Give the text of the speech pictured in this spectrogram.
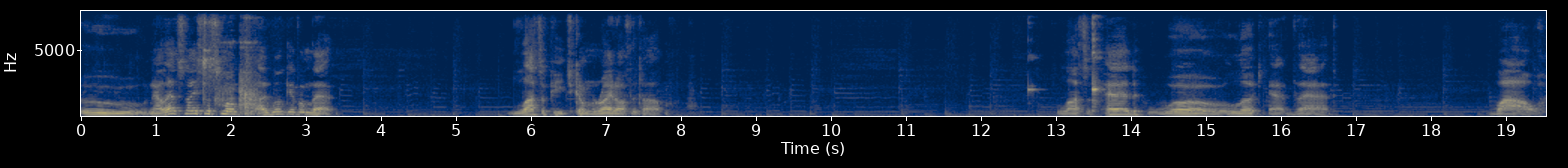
Ooh, now that's nice and smoky. I will give them that. Lots of peach coming right off the top. Lots of head. Whoa, look at that. Wow.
